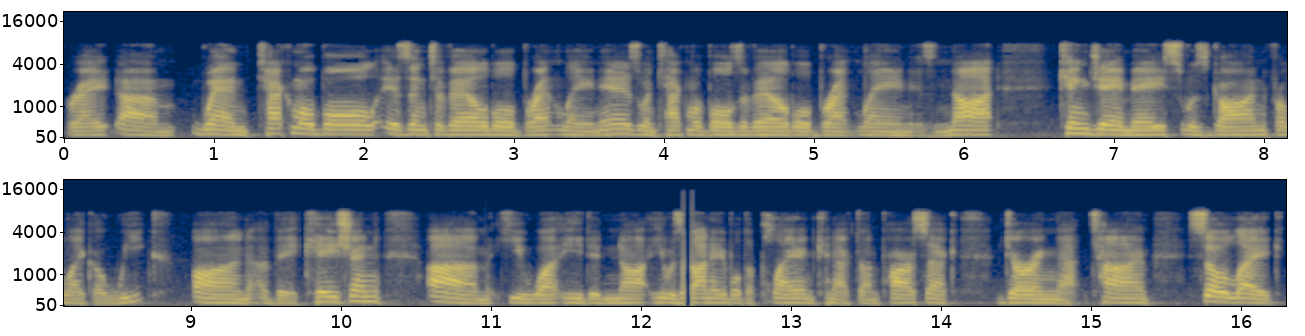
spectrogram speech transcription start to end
right? Um, when Tecmo Bowl isn't available, Brent Lane is. When Tecmo Bowl is available, Brent Lane is not. King J Mace was gone for like a week on a vacation. Um, he was he did not he was unable to play and connect on Parsec during that time. So like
